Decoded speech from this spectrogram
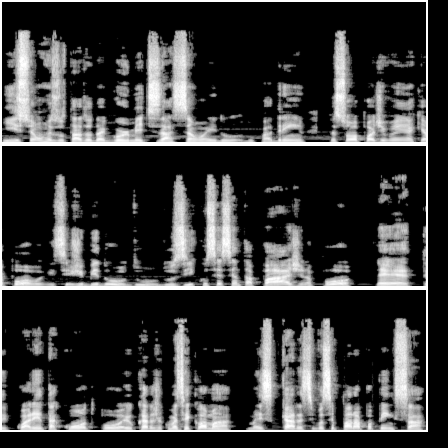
isso é um resultado da gourmetização aí do, do quadrinho. O pessoal pode ver aqui, pô, esse gibi do, do, do Zico, 60 páginas, pô, é, 40 conto, pô, aí o cara já começa a reclamar. Mas, cara, se você parar pra pensar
